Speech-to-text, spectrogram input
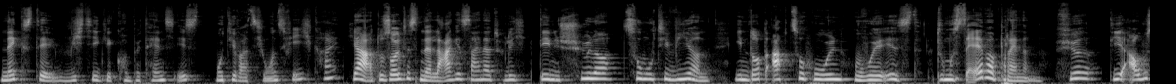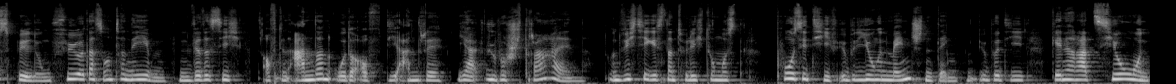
nächste wichtige Kompetenz ist Motivationsfähigkeit. Ja, du solltest in der Lage sein, natürlich den Schüler zu motivieren, ihn dort abzuholen, wo er ist. Du musst selber brennen für die Ausbildung, für das Unternehmen. Dann wird es sich auf den anderen oder auf die andere ja überstrahlen. Und wichtig ist natürlich, du musst positiv über die jungen Menschen denken, über die Generation,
